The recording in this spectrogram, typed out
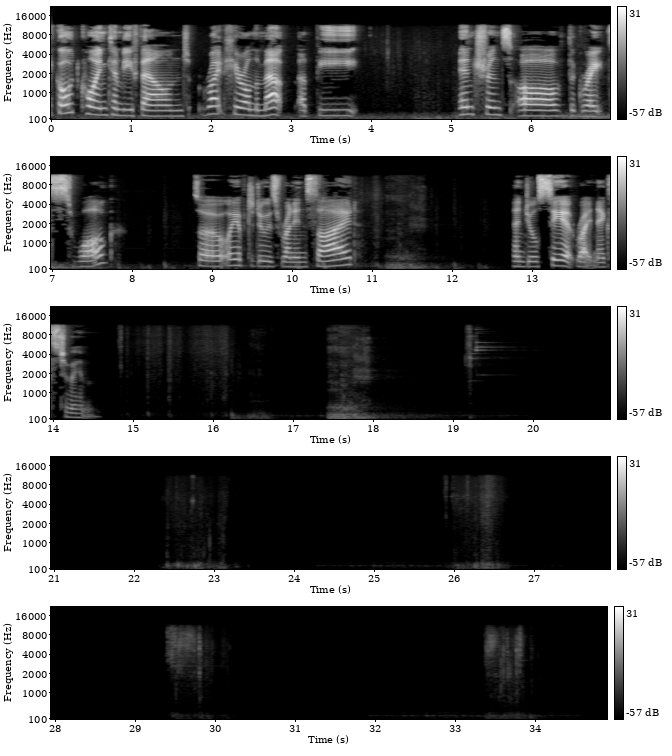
The gold coin can be found right here on the map at the entrance of the Great Swag. So all you have to do is run inside and you'll see it right next to him.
